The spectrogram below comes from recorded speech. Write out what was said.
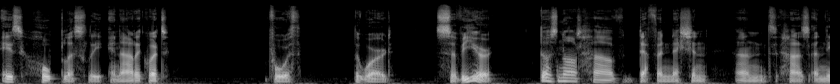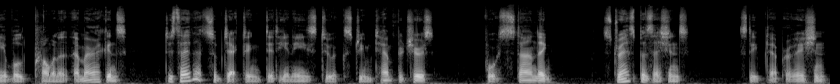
is hopelessly inadequate. Fourth, the word severe does not have definition and has enabled prominent Americans to say that subjecting detainees to extreme temperatures, forced standing, stress positions, sleep deprivation,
